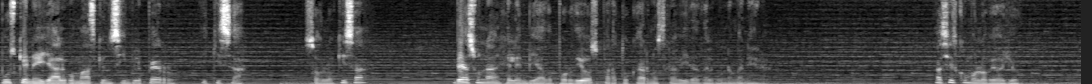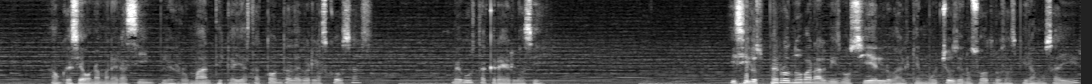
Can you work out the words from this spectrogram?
busque en ella algo más que un simple perro y quizá, solo quizá, veas un ángel enviado por Dios para tocar nuestra vida de alguna manera. Así es como lo veo yo. Aunque sea una manera simple, romántica y hasta tonta de ver las cosas, me gusta creerlo así. Y si los perros no van al mismo cielo al que muchos de nosotros aspiramos a ir,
